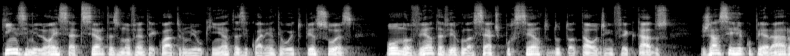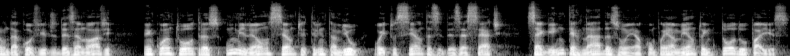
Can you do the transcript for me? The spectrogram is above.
15.794.548 pessoas, ou 90,7% do total de infectados, já se recuperaram da Covid-19, enquanto outras 1.130.817 seguem internadas ou em acompanhamento em todo o país.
